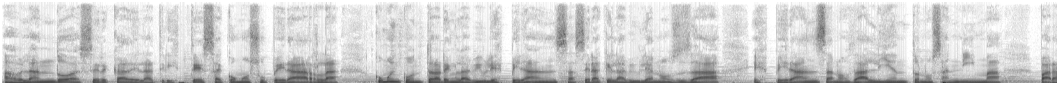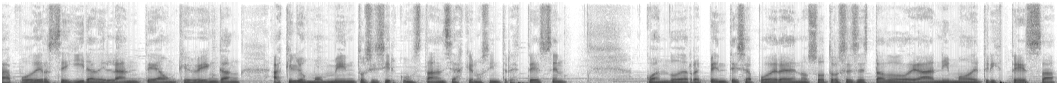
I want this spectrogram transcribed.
hablando acerca de la tristeza, cómo superarla, cómo encontrar en la Biblia esperanza. ¿Será que la Biblia nos da esperanza, nos da aliento, nos anima para poder seguir adelante aunque vengan aquellos momentos y circunstancias que nos entristecen? Cuando de repente se apodera de nosotros ese estado de ánimo, de tristeza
